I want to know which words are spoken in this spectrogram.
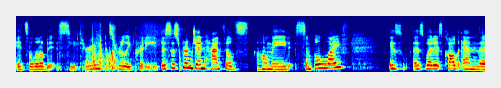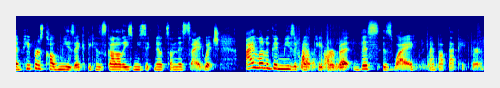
it's a little bit see-through. It's really pretty. This is from Jen Hadfield's Homemade Simple Life is, is what it's called. And the paper is called Music because it's got all these music notes on this side, which I love a good music note paper, but this is why I bought that paper.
